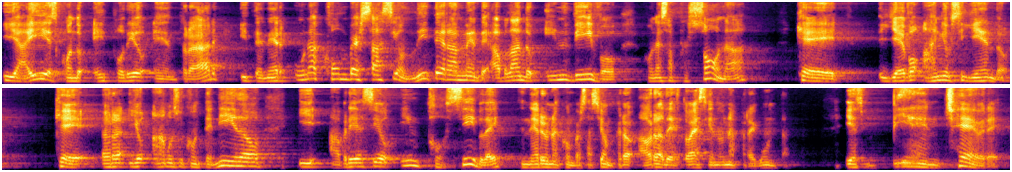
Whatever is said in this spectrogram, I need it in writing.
y ahí es cuando he podido entrar y tener una conversación, literalmente hablando en vivo con esa persona que llevo años siguiendo, que yo amo su contenido y habría sido imposible tener una conversación, pero ahora le estoy haciendo una pregunta. Y es bien chévere.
